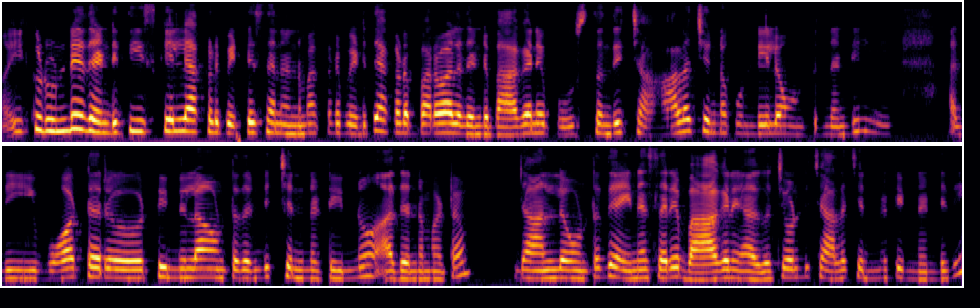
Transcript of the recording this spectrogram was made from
ఇక్కడ ఉండేదండి. తీసుకెళ్ళి అక్కడ పెట్టేసానన్నమాట. అక్కడ పెడితే అక్కడ పర్వాలేదండి. బాగానే పూస్తుంది. చాలా చిన్న కుండీలో ఉంటుందండి. అది వాటర్ టిన్నులా ఉంటుందండి చిన్న టిన్ను అదన్నమాట. దానిలో ఉంటది. అయినా సరే బాగానే అది చూడండి చాలా చిన్న టిన్ అండి ఇది.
